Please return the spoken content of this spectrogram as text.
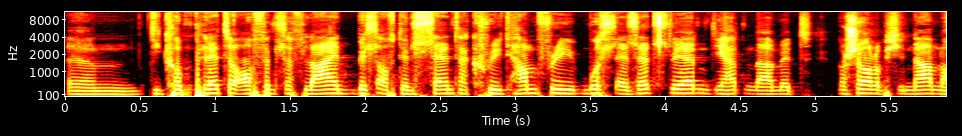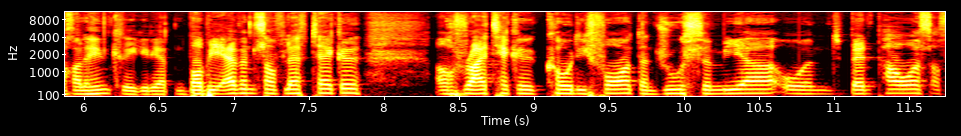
Ähm, die komplette Offensive Line bis auf den Center Creed Humphrey muss ersetzt werden. Die hatten damit, mal schauen, ob ich den Namen noch alle hinkriege. Die hatten Bobby Evans auf Left Tackle, auf Right Tackle Cody Ford, dann Drew Samir und Ben Powers auf,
